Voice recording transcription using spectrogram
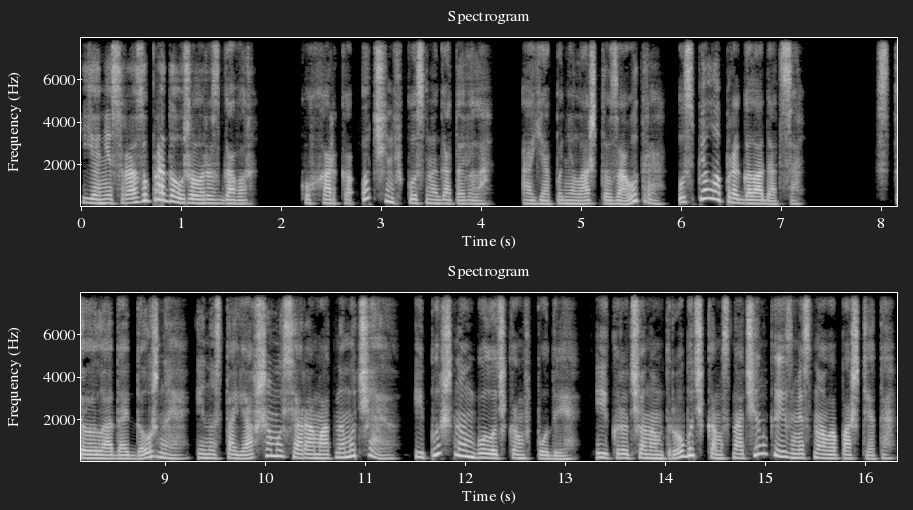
я не сразу продолжил разговор. Кухарка очень вкусно готовила, а я поняла, что за утро успела проголодаться. Стоило отдать должное и настоявшемуся ароматному чаю, и пышным булочкам в пудре, и крученым трубочкам с начинкой из мясного паштета.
